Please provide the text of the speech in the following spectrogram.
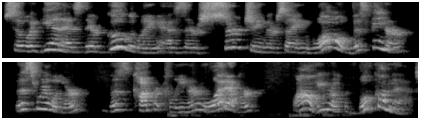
So again, as they're Googling, as they're searching, they're saying, whoa, this painter this realtor, this carpet cleaner, whatever. Wow, he wrote a book on that.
